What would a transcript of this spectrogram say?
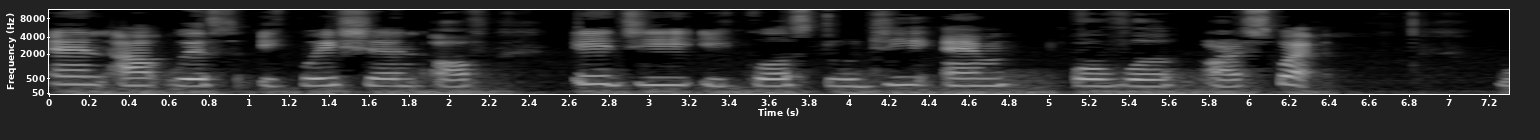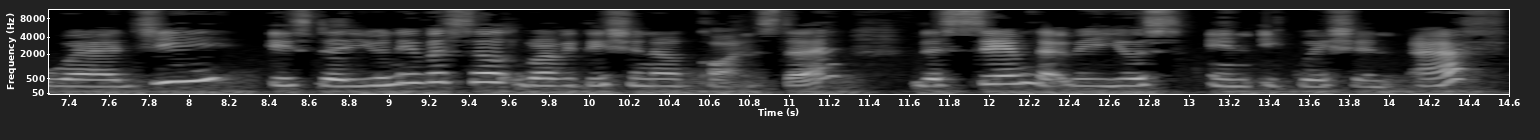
end up with equation of AG equals to gm over r squared, where g is the universal gravitational constant, the same that we use in equation F,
